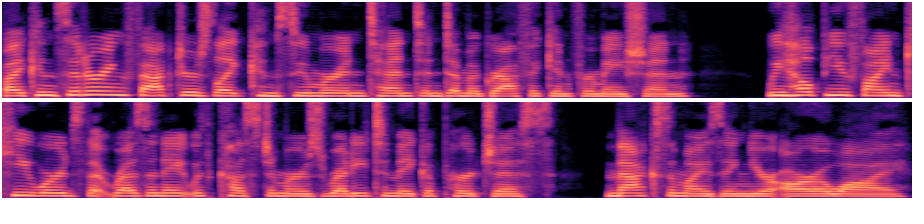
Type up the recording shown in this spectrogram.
by considering factors like consumer intent and demographic information, we help you find keywords that resonate with customers ready to make a purchase, maximizing your ROI.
